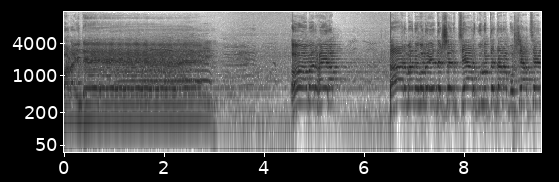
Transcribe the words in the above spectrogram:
বাড়াই দেয় ও আমার ভাইয়েরা তার মানে হলো এদেশের চেয়ারগুলোতে যারা বসে আছেন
